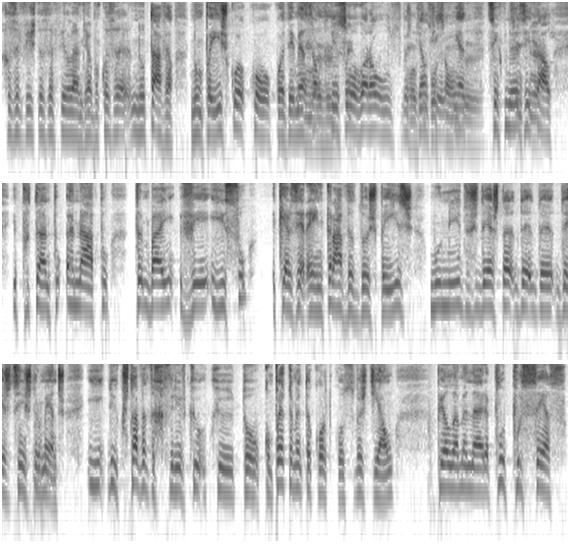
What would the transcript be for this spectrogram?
reservistas da Finlândia. É uma coisa notável. Num país com, com, com a dimensão que disse agora o Sebastião, 5 milhões e tal. E, portanto, a NATO também vê isso quer dizer, a entrada de dois países munidos desta, de, de, destes instrumentos. E, e, gostava de referir que, que estou completamente de acordo com o Sebastião pela maneira, pelo processo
